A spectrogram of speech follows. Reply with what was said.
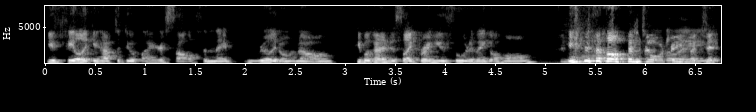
you feel like you have to do it by yourself and they really don't know. People kind of just like bring you food and they go home Yeah, you know, totally.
